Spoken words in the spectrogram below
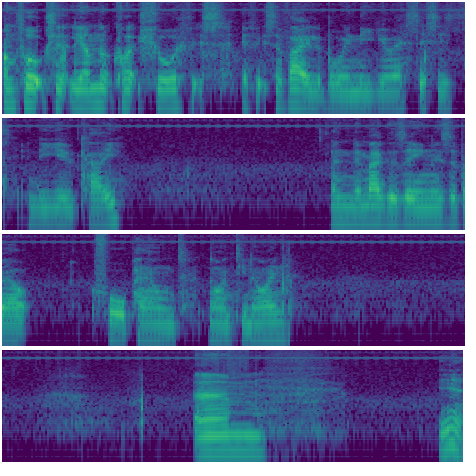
Unfortunately, I'm not quite sure if it's if it's available in the US. This is in the UK and the magazine is about four pound ninety nine. Um, yeah,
